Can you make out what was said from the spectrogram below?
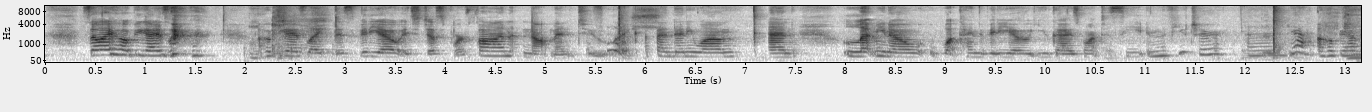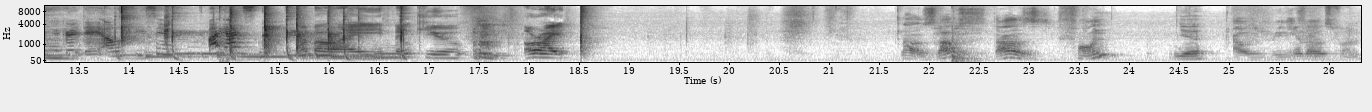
so I hope you guys I hope you guys like this video. It's just for fun, not meant to like offend anyone. And let me know what kind of video you guys want to see in the future. And yeah, I hope you're having a great day. I will see you soon. Bye guys. Bye bye. Thank you. All right. That was that was that was fun. Yeah. That was really Yeah, that was fun.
